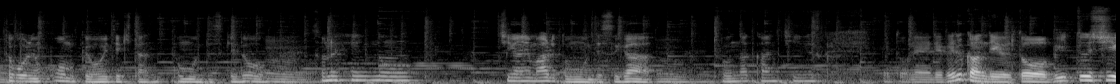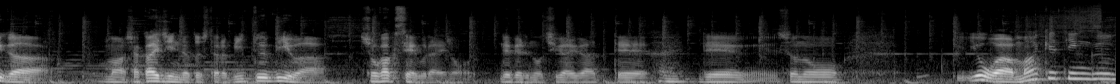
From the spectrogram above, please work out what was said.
うん、ところに重く置いてきたと思うんですけど、うん、その辺の違いもあると思うんですが、どんな感じですか？えっとねレベル感でいうと B2C がまあ社会人だとしたら B2B は小学生ぐらいのレベルの違いがあって、はい、でその要はマーケティング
